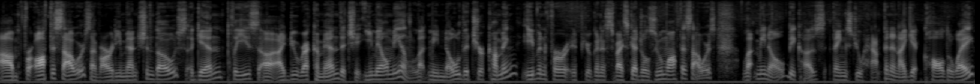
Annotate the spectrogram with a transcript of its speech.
Um, for office hours, I've already mentioned those again, please. Uh, I do recommend that you email me and let me know that you're coming even for if you're going to if I schedule Zoom office hours, let me know because things do happen and I get called away.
